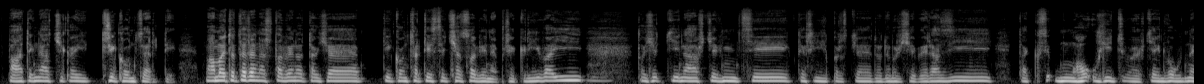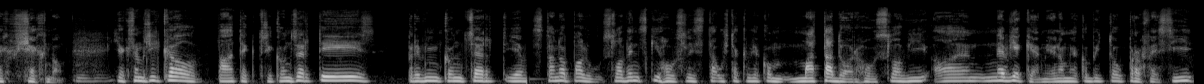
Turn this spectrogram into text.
V pátek nás čekají tři koncerty. Máme to teda nastaveno tak, že ty koncerty se časově nepřekrývají, mm. takže ti návštěvníci, kteří prostě do Dobrše vyrazí, tak si mohou užít v těch dvou dnech všechno. Mm. Jak jsem říkal, v pátek tři koncerty, První koncert je Stanopalu, slovenský houslista, už takový jako matador houslový, ale nevěkem, jenom jako by tou profesí.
